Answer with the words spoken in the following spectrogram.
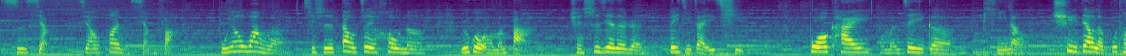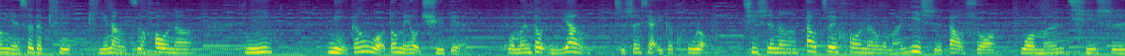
思想、交换想法。不要忘了，其实到最后呢，如果我们把全世界的人堆积在一起，剥开我们这一个皮囊，去掉了不同颜色的皮皮囊之后呢，你。你跟我都没有区别，我们都一样，只剩下一个骷髅。其实呢，到最后呢，我们意识到说，我们其实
